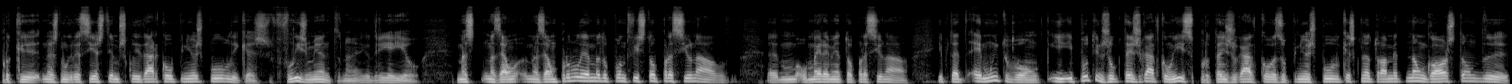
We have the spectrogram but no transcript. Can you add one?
porque nas democracias temos que lidar com opiniões públicas, felizmente, não é? eu diria eu mas, mas, é um, mas é um problema do ponto de vista operacional, eh, ou meramente operacional. E, portanto, é muito bom, e, e Putin julgo que tem jogado com isso, porque tem jogado com as opiniões públicas que naturalmente não gostam de,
